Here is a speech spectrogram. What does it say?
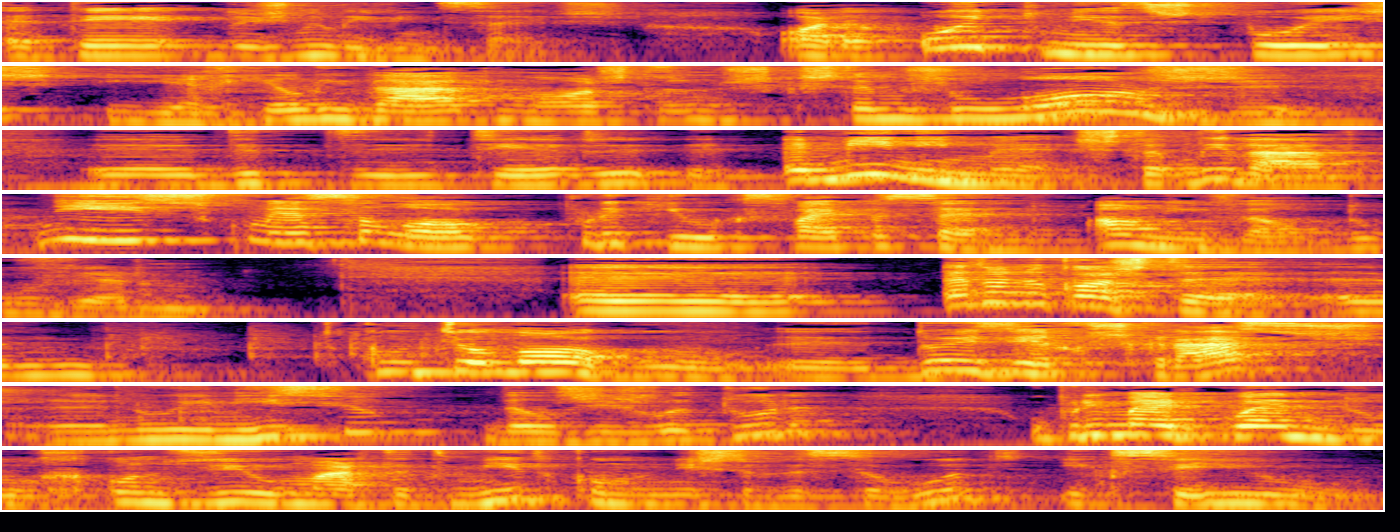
até 2026. Ora, oito meses depois, e a realidade mostra-nos que estamos longe uh, de, de, ter a mínima estabilidade, e isso começa logo por aquilo que se vai passando ao nível do governo. Uh, António Costa hum, cometeu logo eh, dois erros crassos no início da legislatura. O primeiro, quando reconduziu Marta Temido como Ministra da Saúde e que saiu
